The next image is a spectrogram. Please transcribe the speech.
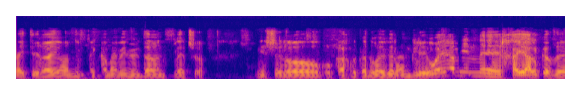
ראיתי ראיון לפני כמה ימים עם דארן פלצ'ר, מי שלא כל כך בכדורגל אנגלי, הוא היה מין אה, חייל כזה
